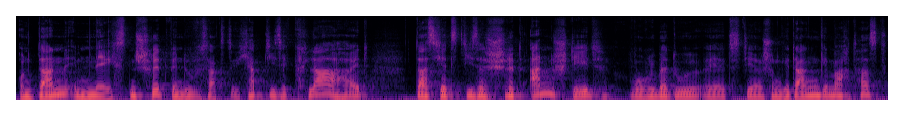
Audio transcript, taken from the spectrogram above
Und dann im nächsten Schritt, wenn du sagst, ich habe diese Klarheit, dass jetzt dieser Schritt ansteht, worüber du jetzt dir schon Gedanken gemacht hast,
